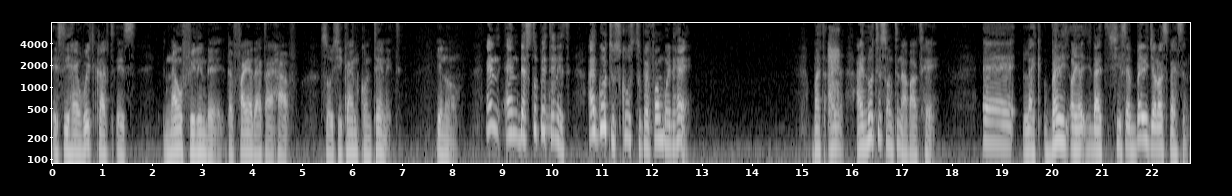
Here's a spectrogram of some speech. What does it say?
you see, her witchcraft is now feeling the, the fire that I have. So she can't contain it. You know. And, and the stupid thing is, I go to schools to perform with her. But I, I noticed something about her. Uh, like, very, oh yeah, that she's a very jealous person.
